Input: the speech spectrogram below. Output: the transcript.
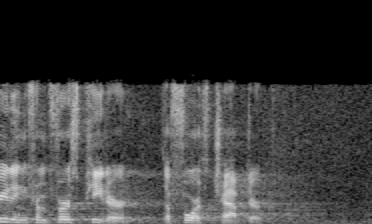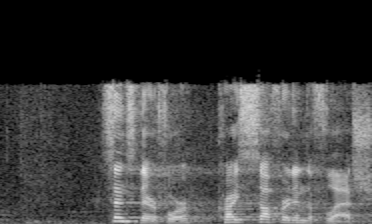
Reading from 1 Peter, the fourth chapter. Since, therefore, Christ suffered in the flesh,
